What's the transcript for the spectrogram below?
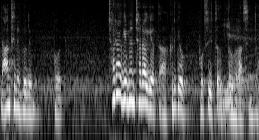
나한테는 그래 뭐 철학이면 철학이었다. 그렇게 볼 수 있었던 예. 것 같습니다.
